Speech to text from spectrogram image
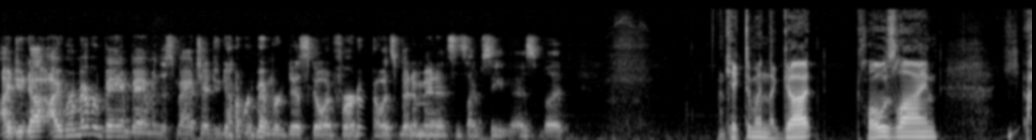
I do not. I remember Bam Bam in this match. I do not remember Disco Inferno. It's been a minute since I've seen this, but Kicked him in the gut. Clothesline.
